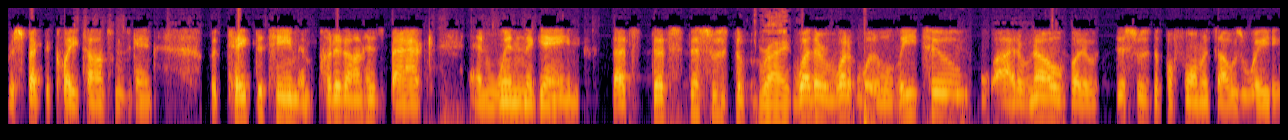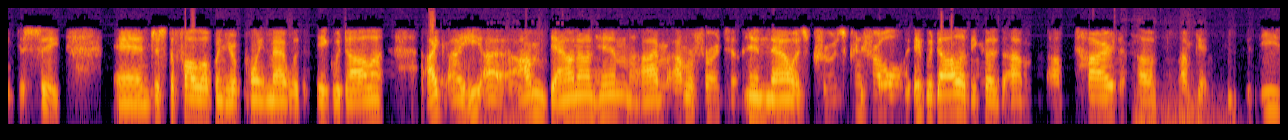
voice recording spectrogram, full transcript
respect to Klay Thompson's game, but take the team and put it on his back and win the game. That's that's this was the Right. whether what, what it will lead to, I don't know, but it, this was the performance I was waiting to see. And just to follow up on your point, Matt, with Iguodala, I, I, he, I, I'm down on him. I'm, I'm referring to him now as cruise control Iguodala because I'm, I'm tired of, I'm getting these.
